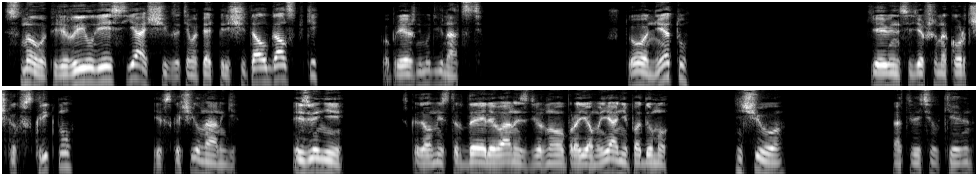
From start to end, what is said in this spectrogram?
снова перерыл весь ящик, затем опять пересчитал галстуки, по-прежнему двенадцать. — Что, нету? Кевин, сидевший на корточках, вскрикнул и вскочил на ноги. — Извини, — сказал мистер Дейл Иван из дверного проема. Я не подумал. — Ничего, — ответил Кевин.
